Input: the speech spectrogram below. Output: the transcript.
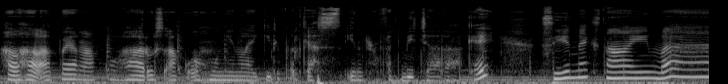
hal-hal apa yang aku harus aku omongin lagi di podcast introvert bicara oke okay? see you next time bye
